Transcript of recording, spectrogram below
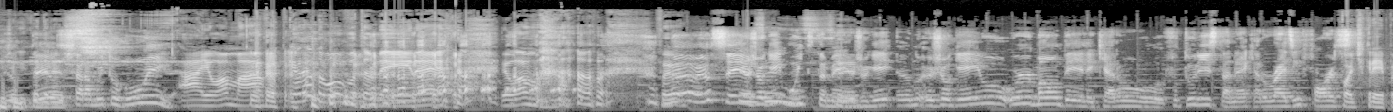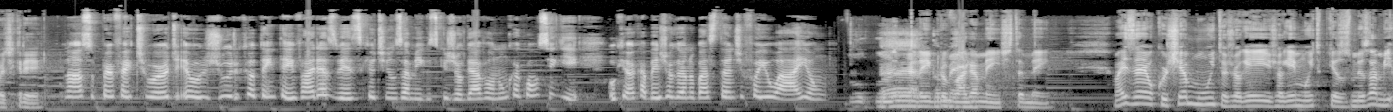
Meu joguei Deus, isso era muito ruim. Ah, eu amava, porque eu era novo também, né? Eu amava. Foi- Não, eu sei, eu joguei sei, muito eu também. Eu joguei, eu, eu joguei o, o irmão dele, que era o futurista, né? Que era o Rising Force. Pode crer, pode crer. Nossa, o Perfect World, eu juro que eu tentei várias vezes que eu tinha uns amigos que jogavam, nunca consegui. O que eu acabei jogando bastante foi o Ion. É, eu lembro também. vagamente também. Mas é, eu curtia muito, eu joguei, joguei muito, porque os meus ami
